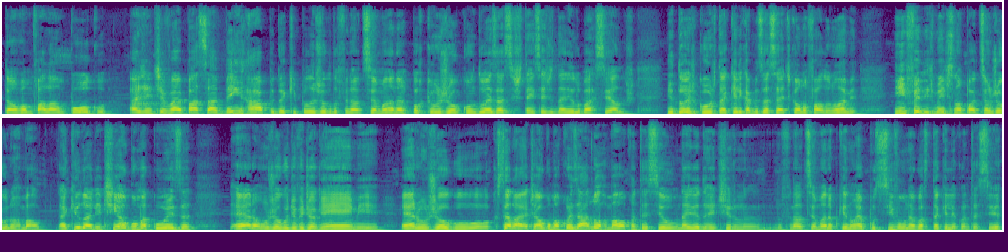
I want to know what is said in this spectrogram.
Então vamos falar um pouco. A gente vai passar bem rápido aqui pelo jogo do final de semana, porque um jogo com duas assistências de Danilo Barcelos e dois gols daquele camisa 7 que eu não falo o nome, infelizmente não pode ser um jogo normal. Aquilo ali tinha alguma coisa, era um jogo de videogame, era um jogo, sei lá, alguma coisa anormal aconteceu na Ilha do Retiro no, no, final de semana, porque não é possível um negócio daquele acontecer.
